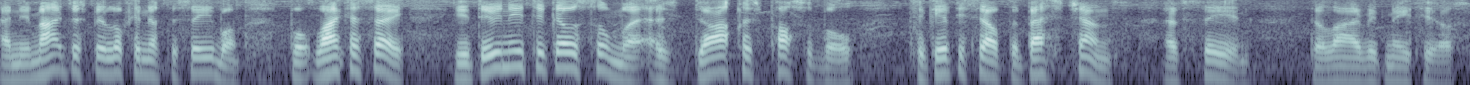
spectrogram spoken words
and you might just be lucky enough to see one. But like I say, you do need to go somewhere as dark as possible to give yourself the best chance of seeing the Lyrid meteors.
